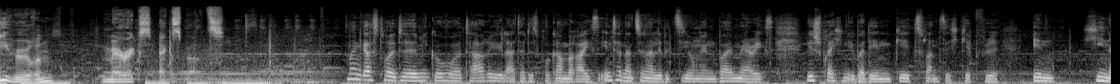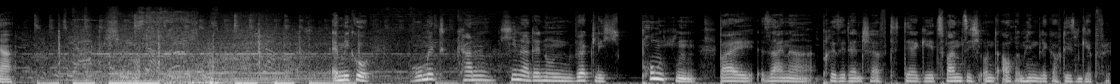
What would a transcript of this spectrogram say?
Sie hören Merrick's Experts. Mein Gast heute Miko Huatari, Leiter des Programmbereichs Internationale Beziehungen bei Merix. Wir sprechen über den G20-Gipfel in China. Herr Miko, womit kann China denn nun wirklich punkten bei seiner Präsidentschaft der G20 und auch im Hinblick auf diesen Gipfel?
